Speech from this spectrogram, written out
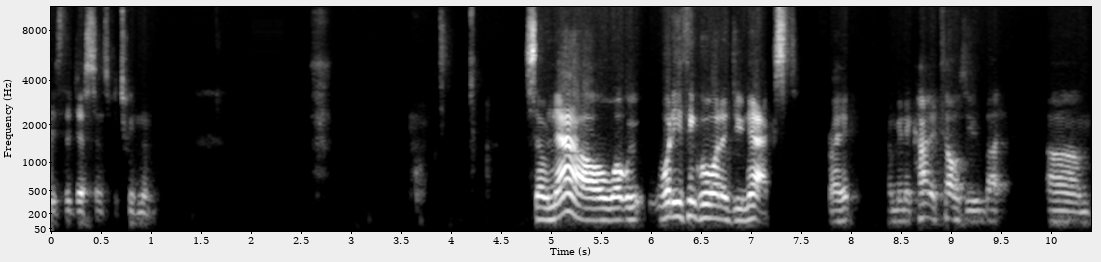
is the distance between them. So now what we what do you think we want to do next, right? I mean, it kind of tells you, but um,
